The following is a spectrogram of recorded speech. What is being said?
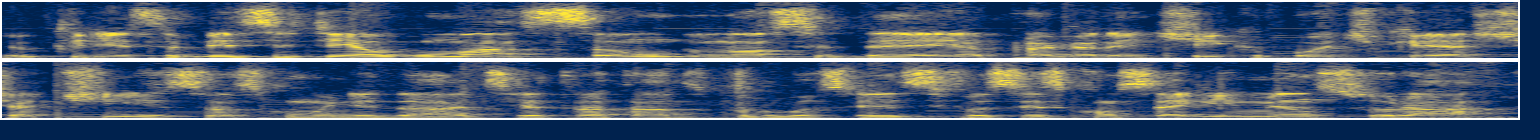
eu queria saber se tem alguma ação do Nossa Ideia para garantir que o podcast atinja essas comunidades retratadas por vocês. Se vocês conseguem mensurar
